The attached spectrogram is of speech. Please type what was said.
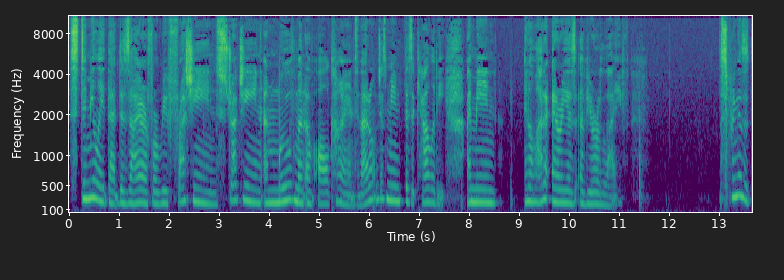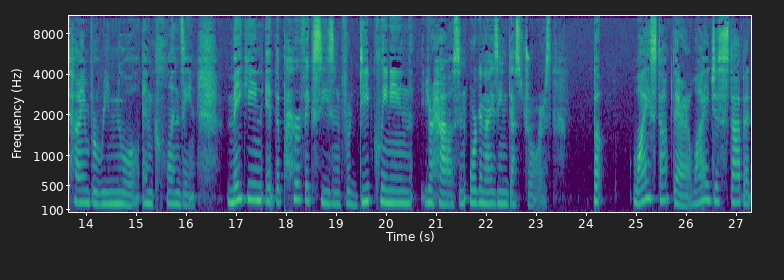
stimulate that desire for refreshing, stretching, and movement of all kinds. And I don't just mean physicality, I mean in a lot of areas of your life. Spring is a time for renewal and cleansing, making it the perfect season for deep cleaning your house and organizing desk drawers. But why stop there? Why just stop at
